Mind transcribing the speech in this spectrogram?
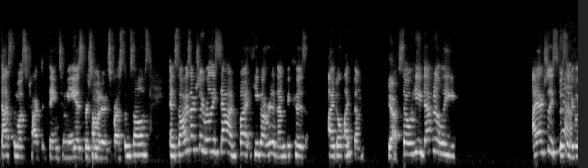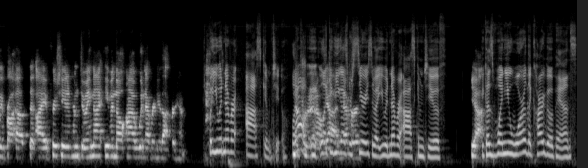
that's the most attractive thing to me is for someone to express themselves. And so I was actually really sad, but he got rid of them because I don't like them. Yeah. So he definitely I actually specifically brought up that I appreciated him doing that, even though I would never do that for him. But you would never ask him to. Like, No, no, no, Like yeah, if you guys were serious about it, you would never ask him to if Yeah. Because when you wore the cargo pants,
